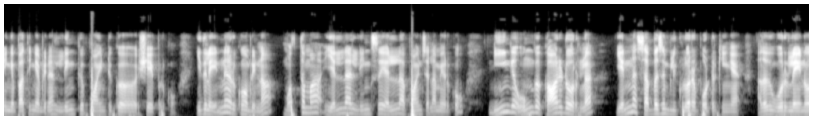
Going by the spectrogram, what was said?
நீங்கள் பார்த்தீங்க அப்படின்னா லிங்க்கு பாயிண்ட்டுக்கு ஷேப் இருக்கும். இதில் என்ன இருக்கும் அப்படின்னா மொத்தமாக எல்லா லிங்க்ஸு எல்லா பாயிண்ட்ஸ் எல்லாமே இருக்கும். நீங்கள் உங்கள் காரிடோரில் என்ன சப் அசம்பிளிக்குள்ளார போட்டிருக்கீங்க? அதாவது ஒரு லைனோ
